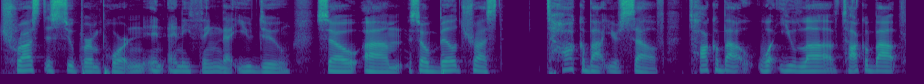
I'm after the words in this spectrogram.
Trust is super important in anything that you do. So, um, so build trust. Talk about yourself. Talk about what you love. Talk about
